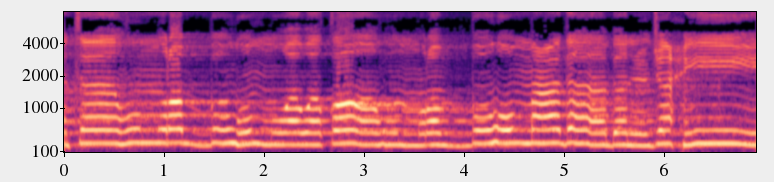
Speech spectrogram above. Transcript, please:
آتاهم ربهم ووقاهم ربهم عذاب الجحيم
